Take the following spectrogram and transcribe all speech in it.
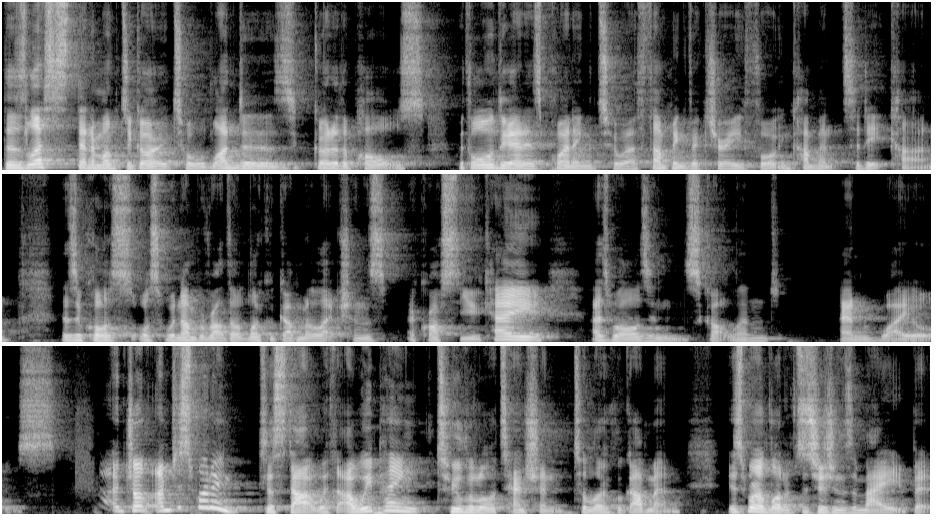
There's less than a month to go till Londoners go to the polls, with all indicators pointing to a thumping victory for incumbent Sadiq Khan. There's, of course, also a number of other local government elections across the UK, as well as in Scotland and Wales. Uh, John, I'm just wondering to start with are we paying too little attention to local government? This is where a lot of decisions are made, but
